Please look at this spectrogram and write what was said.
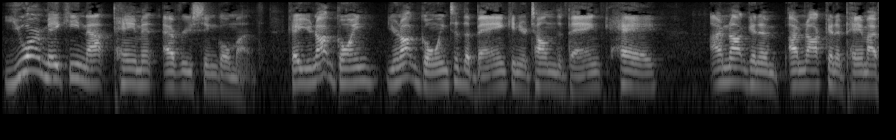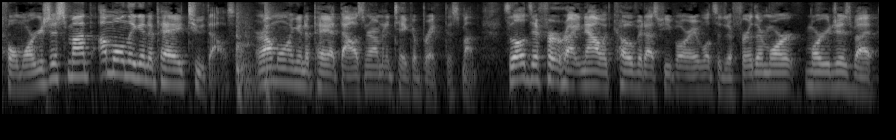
you are making that payment every single month. Okay you're not going you're not going to the bank and you're telling the bank hey I'm not gonna I'm not gonna pay my full mortgage this month. I'm only gonna pay two thousand, or I'm only gonna pay a thousand, or I'm gonna take a break this month. It's a little different right now with COVID as people are able to defer their mor- mortgages, but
